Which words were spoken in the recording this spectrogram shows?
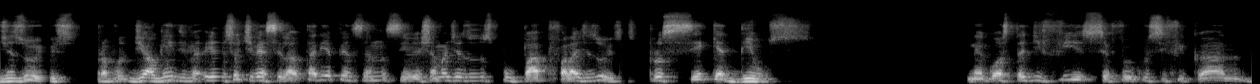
Jesus, de alguém, se eu tivesse lá, eu estaria pensando assim, eu ia chamar Jesus para um papo falar, Jesus, para você que é Deus, o negócio está difícil, você foi crucificado,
